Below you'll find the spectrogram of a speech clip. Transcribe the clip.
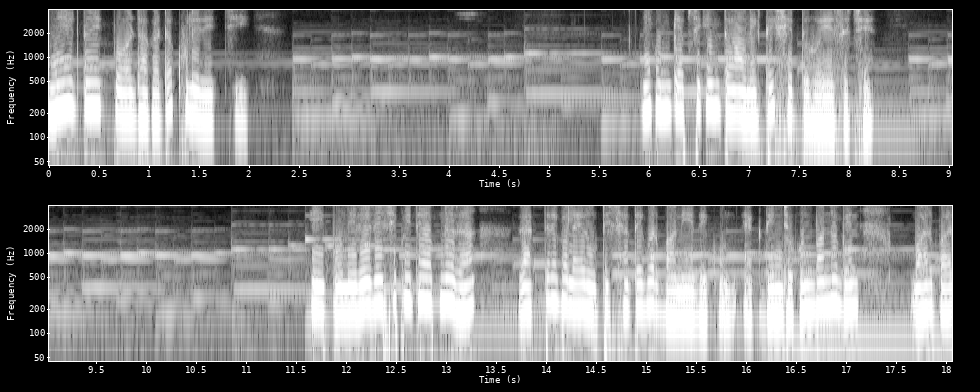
মিনিট দুয়েক পর ঢাকাটা খুলে দিচ্ছি। দেখুন, ক্যাপসিকামটা অনেকটাই সেদ্ধ হয়ে এসেছে। এই পনিরের রেসিপিটা আপনারা রাত্রেবেলায় রুটির সাথে একবার বানিয়ে দেখুন। একদিন যখন বানাবেন, বারবার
